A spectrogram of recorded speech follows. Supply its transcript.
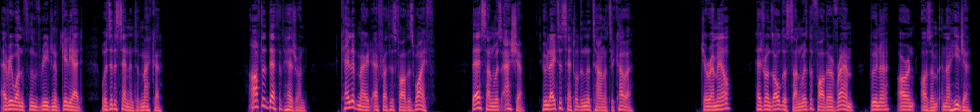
Everyone from the region of Gilead was a descendant of Machir. After the death of Hezron, Caleb married Ephrath his father's wife. Their son was Asher, who later settled in the town of Tekoa. Jerahmeel, Hezron's oldest son, was the father of Ram, Bunah, Oren, Ozem, and Ahijah.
